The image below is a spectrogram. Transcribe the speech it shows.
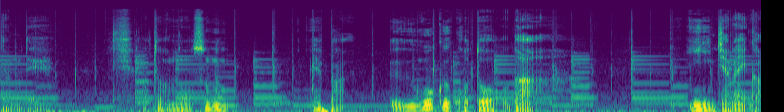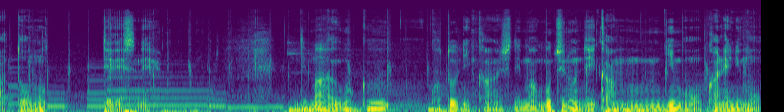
なのであとはもうそのやっぱ動くことがいいんじゃないかと思ってですね。でまあ動くことに関してまあもちろん時間にもお金にも、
